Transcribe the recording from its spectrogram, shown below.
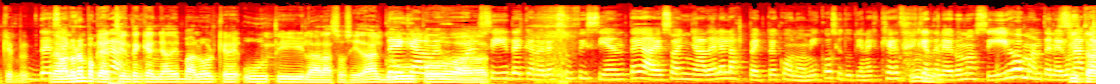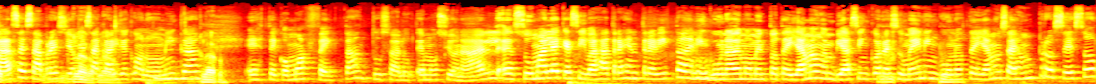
que te valoran porque sienten que añades valor, que eres útil a la sociedad, al grupo. De que a lo mejor sí, de que no eres suficiente, a eso añádele el aspecto económico, si tú tienes que, que mm. tener unos hijos, mantener una casa, esa presión, esa carga económica, este, cómo afecta tu salud emocional. Eh, súmale que si vas a tres entrevistas, de ninguna de momento te llaman, o envías cinco mm. resúmenes y ninguno te llama, o sea, es un proceso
